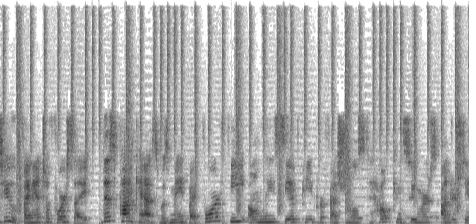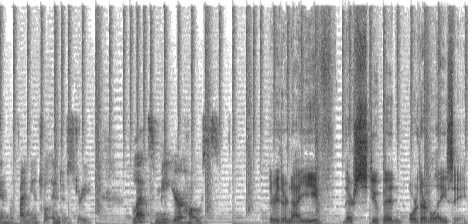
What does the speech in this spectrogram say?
to Financial Foresight. This podcast was made by four fee only CFP professionals to help consumers understand the financial industry. Let's meet your hosts. They're either naive, they're stupid, or they're lazy.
